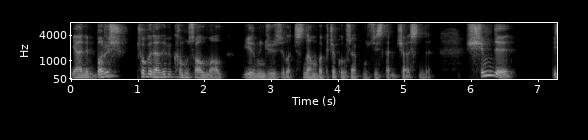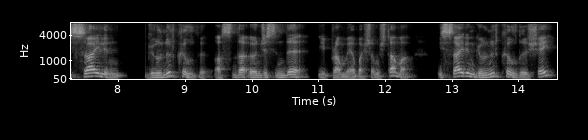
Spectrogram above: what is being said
Yani barış çok önemli bir kamusal mal. 20. yüzyıl açısından bakacak olacak bu sistem içerisinde. Şimdi İsrail'in görünür kıldığı aslında öncesinde yıpranmaya başlamıştı ama İsrail'in görünür kıldığı şey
